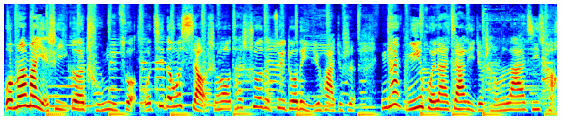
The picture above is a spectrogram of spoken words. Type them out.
我妈妈也是一个处女座，我记得我小时候她说的最多的一句话就是：“你看你一回来家里就成了垃圾场，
